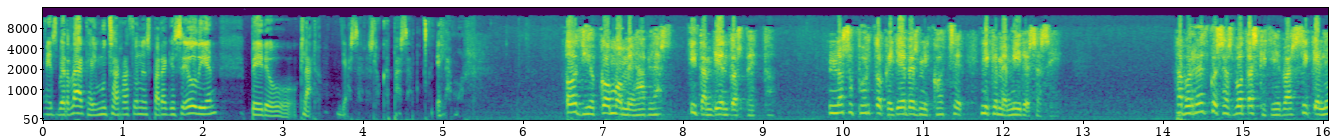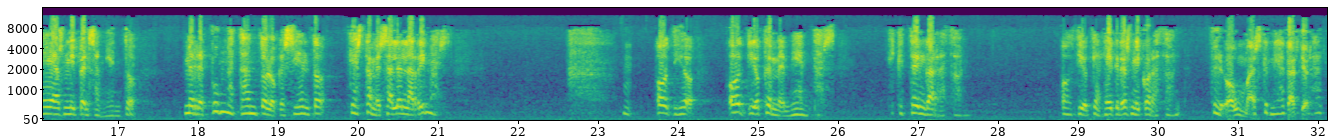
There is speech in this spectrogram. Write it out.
es verdad que hay muchas razones para que se odien, pero claro, ya sabes lo que pasa. El amor. Odio cómo me hablas y también tu aspecto. No soporto que lleves mi coche ni que me mires así. Aborrezco esas botas que llevas y que leas mi pensamiento. Me repugna tanto lo que siento que hasta me salen las rimas. Odio, odio que me mientas y que tengas razón. Odio que alegres mi corazón, pero aún más que me hagas llorar.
